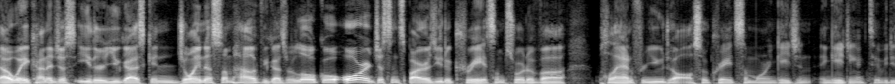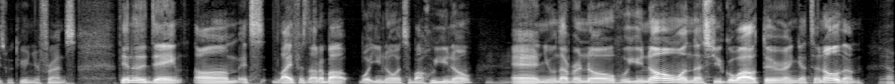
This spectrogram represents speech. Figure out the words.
that way kind of just either you guys can join us somehow if you guys are local or it just inspires you to create some sort of a plan for you to also create some more engaging engaging activities with you and your friends at the end of the day um it's life is not about what you know it's about who you know Mhm. and you'll never know who you know unless you go out there and get to know them. Yeah.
